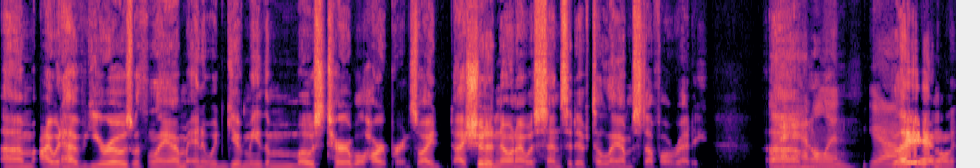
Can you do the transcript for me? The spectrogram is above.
um, I would have gyros with lamb and it would give me the most terrible heartburn. So I, I should have known I was sensitive to lamb stuff already. Um, Lanolin, yeah. Lanolin.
